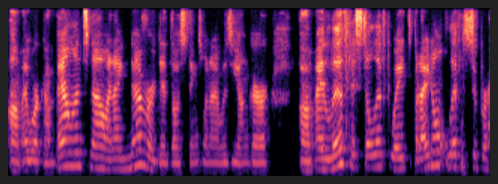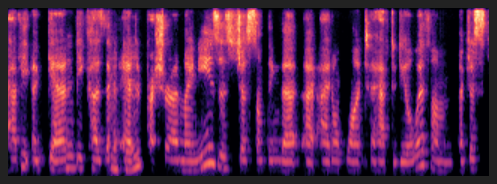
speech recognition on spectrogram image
Um, I work on balance now, and I never did those things when I was younger. Um, I lift, I still lift weights, but I don't lift super heavy again because the mm-hmm. added pressure on my knees is just something that I, I don't want to have to deal with. Um, I've just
